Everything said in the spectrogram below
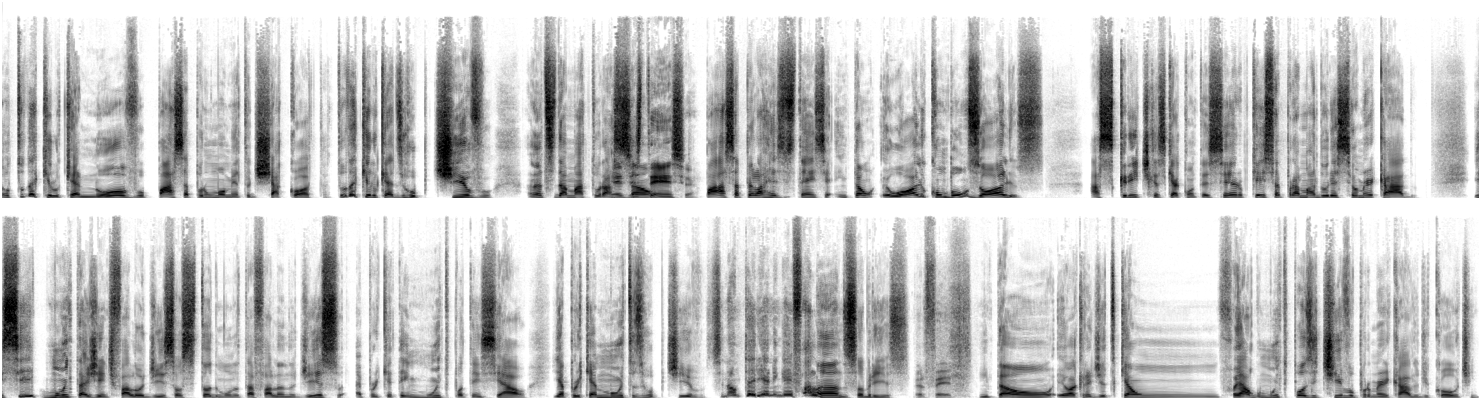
Então, tudo aquilo que é novo passa por um momento de chacota. Tudo aquilo que é disruptivo, antes da maturação, Resistência. passa pela resistência. Então, eu olho com bons olhos as críticas que aconteceram, porque isso é para amadurecer o mercado. E se muita gente falou disso, ou se todo mundo está falando disso, é porque tem muito potencial e é porque é muito disruptivo. Senão não teria ninguém falando sobre isso. Perfeito. Então, eu acredito que é um, foi algo muito positivo para o mercado de coaching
